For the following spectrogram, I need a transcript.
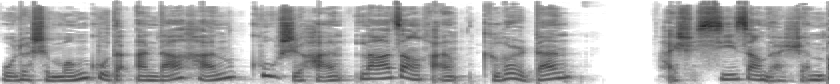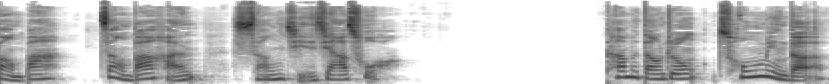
无论是蒙古的俺答汗、固始汗、拉藏汗、噶尔丹，还是西藏的仁蚌巴、藏巴汗、桑杰嘉措，他们当中聪明的，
